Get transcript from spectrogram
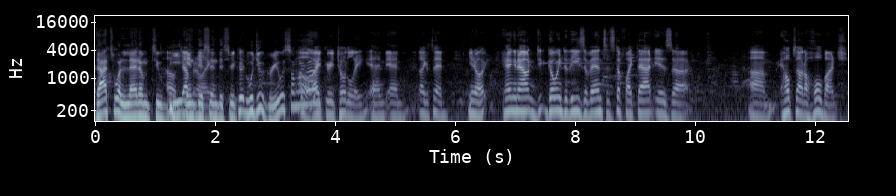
that's what led them to Oh, be in this industry. Could would you agree with something Oh, like that? I agree totally. And and like I said, you know, hanging out and going to these events and stuff like that is uh, um, helps out a whole bunch.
